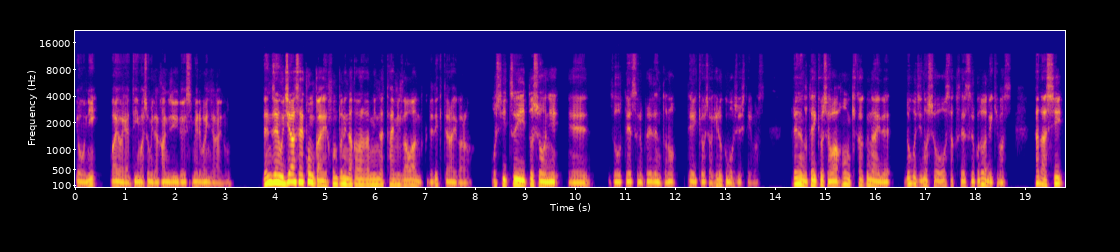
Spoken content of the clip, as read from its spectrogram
ように、ワイワイやっていきましょうみたいな感じで締めればいいんじゃないの？全然打ち合わせ今回本当になかなかみんなタイミング合わんくてできてないから、推しツイート賞に、えー贈呈するプレゼントの提供者を広く募集しています。プレゼント提供者は本企画内で独自の賞を作成することができます。ただし、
